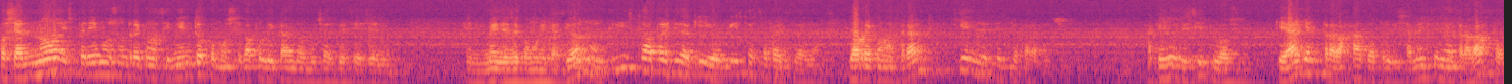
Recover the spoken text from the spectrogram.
O sea, no esperemos un reconocimiento como se va publicando muchas veces en, en medios de comunicación. El Cristo ha aparecido aquí o el Cristo está aparecido allá. Lo reconocerán quienes estén preparados. Aquellos discípulos que hayan trabajado precisamente en el trabajo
